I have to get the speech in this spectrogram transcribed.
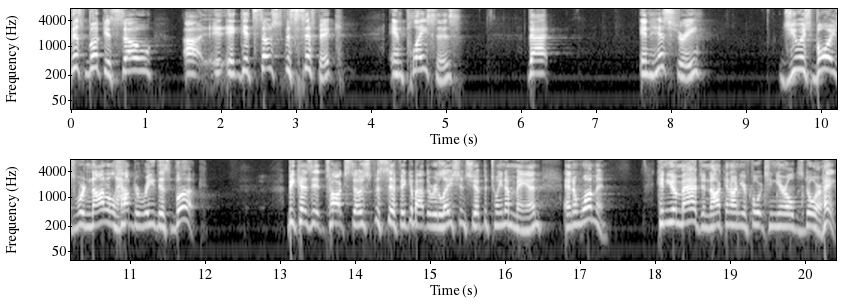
This book is so uh, it, it gets so specific in places that in history, Jewish boys were not allowed to read this book because it talks so specific about the relationship between a man and a woman. Can you imagine knocking on your 14 year old's door? Hey,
